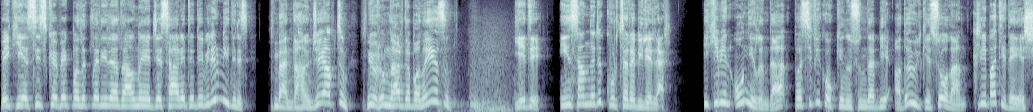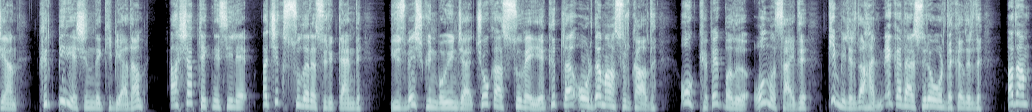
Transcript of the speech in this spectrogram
peki ya siz köpek balıklarıyla dalmaya cesaret edebilir miydiniz? Ben daha önce yaptım. Yorumlarda bana yazın. 7. İnsanları kurtarabilirler. 2010 yılında Pasifik Okyanusu'nda bir ada ülkesi olan Kiribati'de yaşayan 41 yaşındaki bir adam ahşap teknesiyle açık sulara sürüklendi. 105 gün boyunca çok az su ve yakıtla orada mahsur kaldı. O köpek balığı olmasaydı kim bilir daha ne kadar süre orada kalırdı. Adam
